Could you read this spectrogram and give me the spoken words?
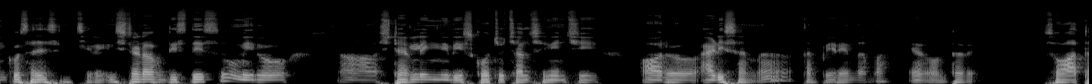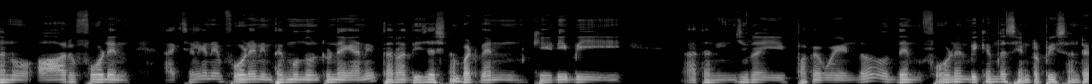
ఇంకో సజెషన్ ఇచ్చారు. ఇన్స్టెడ్ ఆఫ్ దిస్ దిస్ మీరు స్టెర్లింగ్ని తీసుకోవచ్చు చల్సీ నుంచి ఆర్ అడిసన్ తన పేరేందబ్బా? ఏదో ఉంటుంది. సో అతను ఆర్ ఫోడెన్ యాక్చువల్గా నేను ఫోడెన్ ఇంతకుముందు ఉంటుండే కానీ తర్వాత తీసేసిన బట్ వెన్ కేడీబీ అతను ఇంజురీ అయ్యి పక్కకు పోయిండో then Foden became the centre piece అంటే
